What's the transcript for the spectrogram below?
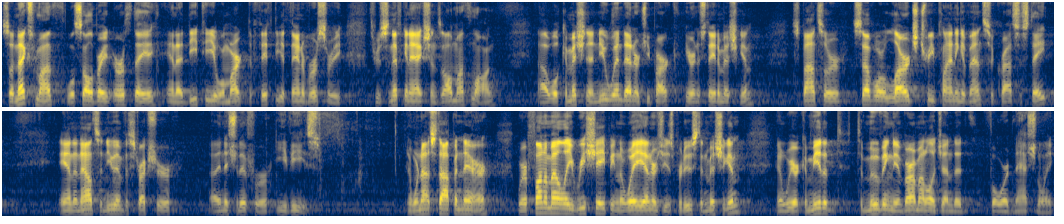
So next month, we'll celebrate Earth Day, and at DTE will mark the 50th anniversary through significant actions all month long. Uh, we'll commission a new wind energy park here in the state of Michigan, sponsor several large tree planting events across the state, and announce a new infrastructure uh, initiative for EVs. And we're not stopping there. We're fundamentally reshaping the way energy is produced in Michigan, and we are committed to moving the environmental agenda forward nationally.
